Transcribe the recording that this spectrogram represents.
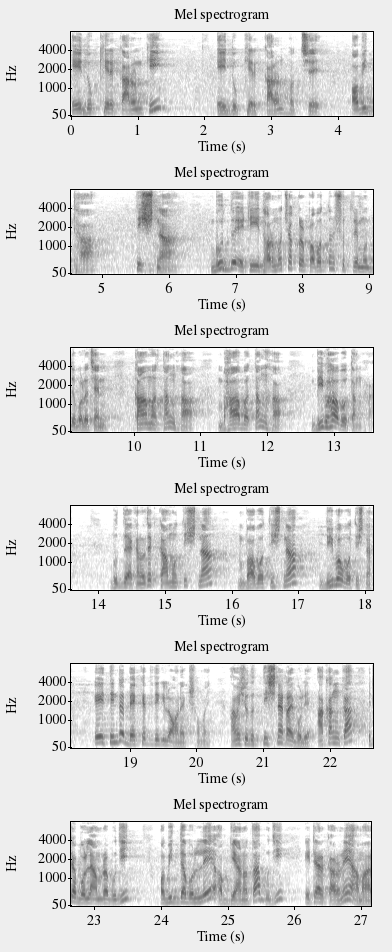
এই দুঃখের কারণ কি? এই দুঃখের কারণ হচ্ছে অবিদ্যা, তৃষ্ণা। বুদ্ধ এটি ধর্মচক্র প্রবর্তন সূত্রের মধ্যে বলেছেন কামতংহা ভাবতংহা বিভবতংহা বুদ্ধ এখানে বলছে কামতৃষ্ণা ভবতৃষ্ণা বিভবতৃষ্ণা এই তিনটা ব্যাখ্যা দিতে গেলে অনেক সময়। আমি শুধু তৃষ্ণাটাই বলি। আকাঙ্ক্ষা, এটা বললে আমরা বুঝি। অবিদ্যা বললে অজ্ঞানতা বুঝি। এটার কারণে আমার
